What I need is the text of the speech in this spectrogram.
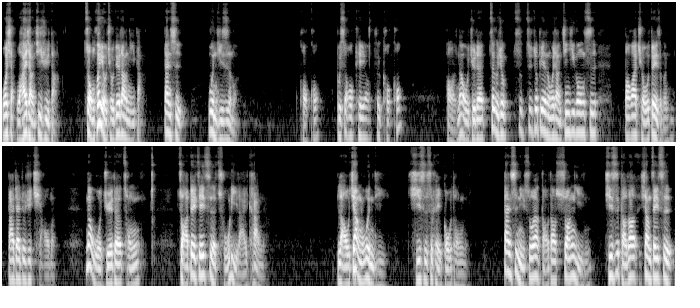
我想我还想继续打，总会有球队让你打，但是问题是什么？Coco 不是 OK 哦，是 Coco。好，那我觉得这个就这这就变成我想经纪公司，包括球队什么，大家就去瞧嘛。那我觉得从爪队这一次的处理来看呢，老将的问题其实是可以沟通的。但是你说要搞到双赢，其实搞到像这一次，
